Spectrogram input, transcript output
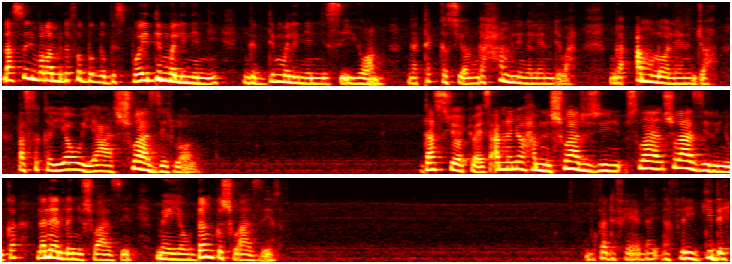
ndax suñu borom bi dafa bëgg bis booy dimbali nit ñi nga dimbali nit ñi si yoon nga teg ko si yoon nga xam li nga leen di wax nga am loo leen jox parce que yow yaa choisir loolu das your choice am na ñoo xam ne choisir choisir ñu ko leneen la ñu choisir mais yow danga ko choisir bu ko defee daf lay guider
